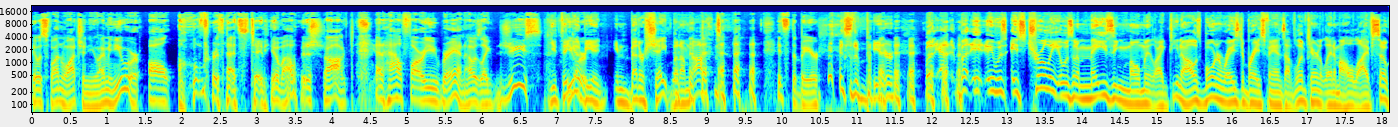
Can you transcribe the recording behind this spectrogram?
it was fun watching you. I mean, you were all over that stadium. I was shocked at how far you ran. I was like, geez. You'd think you I'd were... be in better shape, but I'm not. it's the beer. it's the beer. But uh, but it, it, was it's truly it was an amazing moment. Like you know, I was born and raised a Braves fans. I've lived here in Atlanta my whole life, so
